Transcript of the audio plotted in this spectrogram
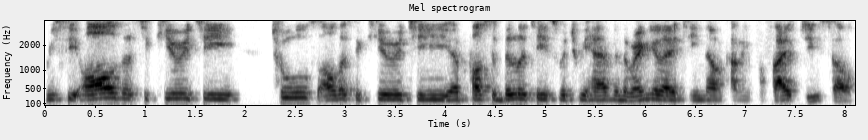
we see all the security tools, all the security uh, possibilities which we have in the regular IT now coming for 5G. So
